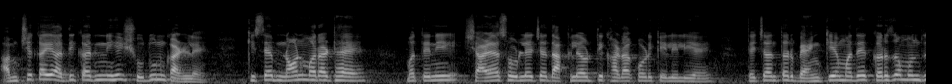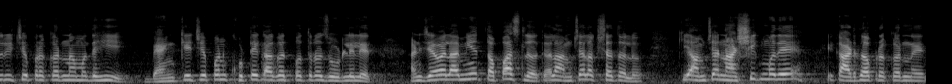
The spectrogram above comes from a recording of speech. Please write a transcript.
आमचे काही अधिकाऱ्यांनी हे शोधून काढलं आहे की साहेब नॉन मराठा आहे. मग त्यांनी शाळा सोडल्याच्या दाखल्यावरती खाडाखोड केलेली आहे. त्याच्यानंतर बँकेमध्ये कर्ज मंजुरीचे प्रकरणामध्येही बँकेचे पण खोटे कागदपत्र जोडलेले आहेत. आणि ज्यावेळेला आम्ही हे तपासलं त्याला आमच्या लक्षात आलं की आमच्या नाशिकमध्ये एक आठ दहा प्रकरणं आहेत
